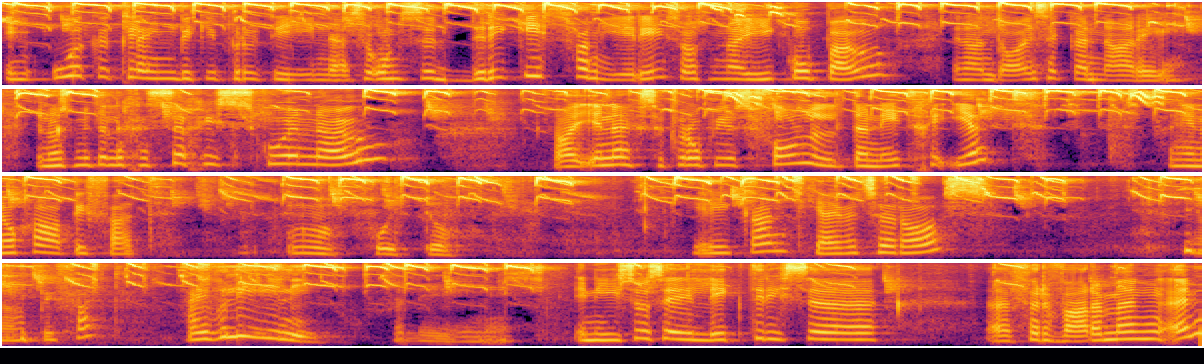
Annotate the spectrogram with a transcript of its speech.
en ook 'n klein bietjie proteïene. So ons het drietjies van hierdie, so ons moet nou hier kop hou en dan daai 'n kanarie. En ons moet hulle gesiggies skoon hou. Daai ene se kroppie is vol, hulle het nou net geëet. Gaan jy nog 'n happie vat? O, oh, foei toe. Hierdie kant, jy wat so raas. Ja, happie vat. Hy wil nie hier nie. Wil jy nie. En hier is 'n elektriese uh, verwarming in.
